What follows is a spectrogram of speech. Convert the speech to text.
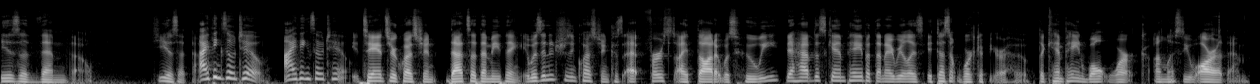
is a them though. He is a them. I think so too. I think so too. to answer your question, that's a themy thing. It was an interesting question because at first I thought it was hooey to have this campaign, but then I realized it doesn't work if you're a who. The campaign won't work unless you are a them.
